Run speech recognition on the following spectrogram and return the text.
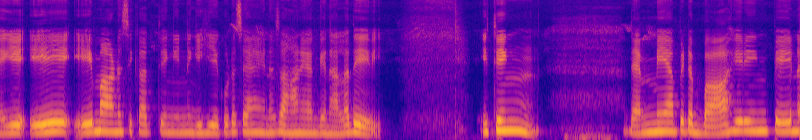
ඒ ඒ මානසිකත්වයෙන් ඉන්න ගිහියෙකුට සෑහෙන සහනයක් ගෙනල්ලා දේවි. ඉතින් දැන් මේ අපිට බාහිරින් පේන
